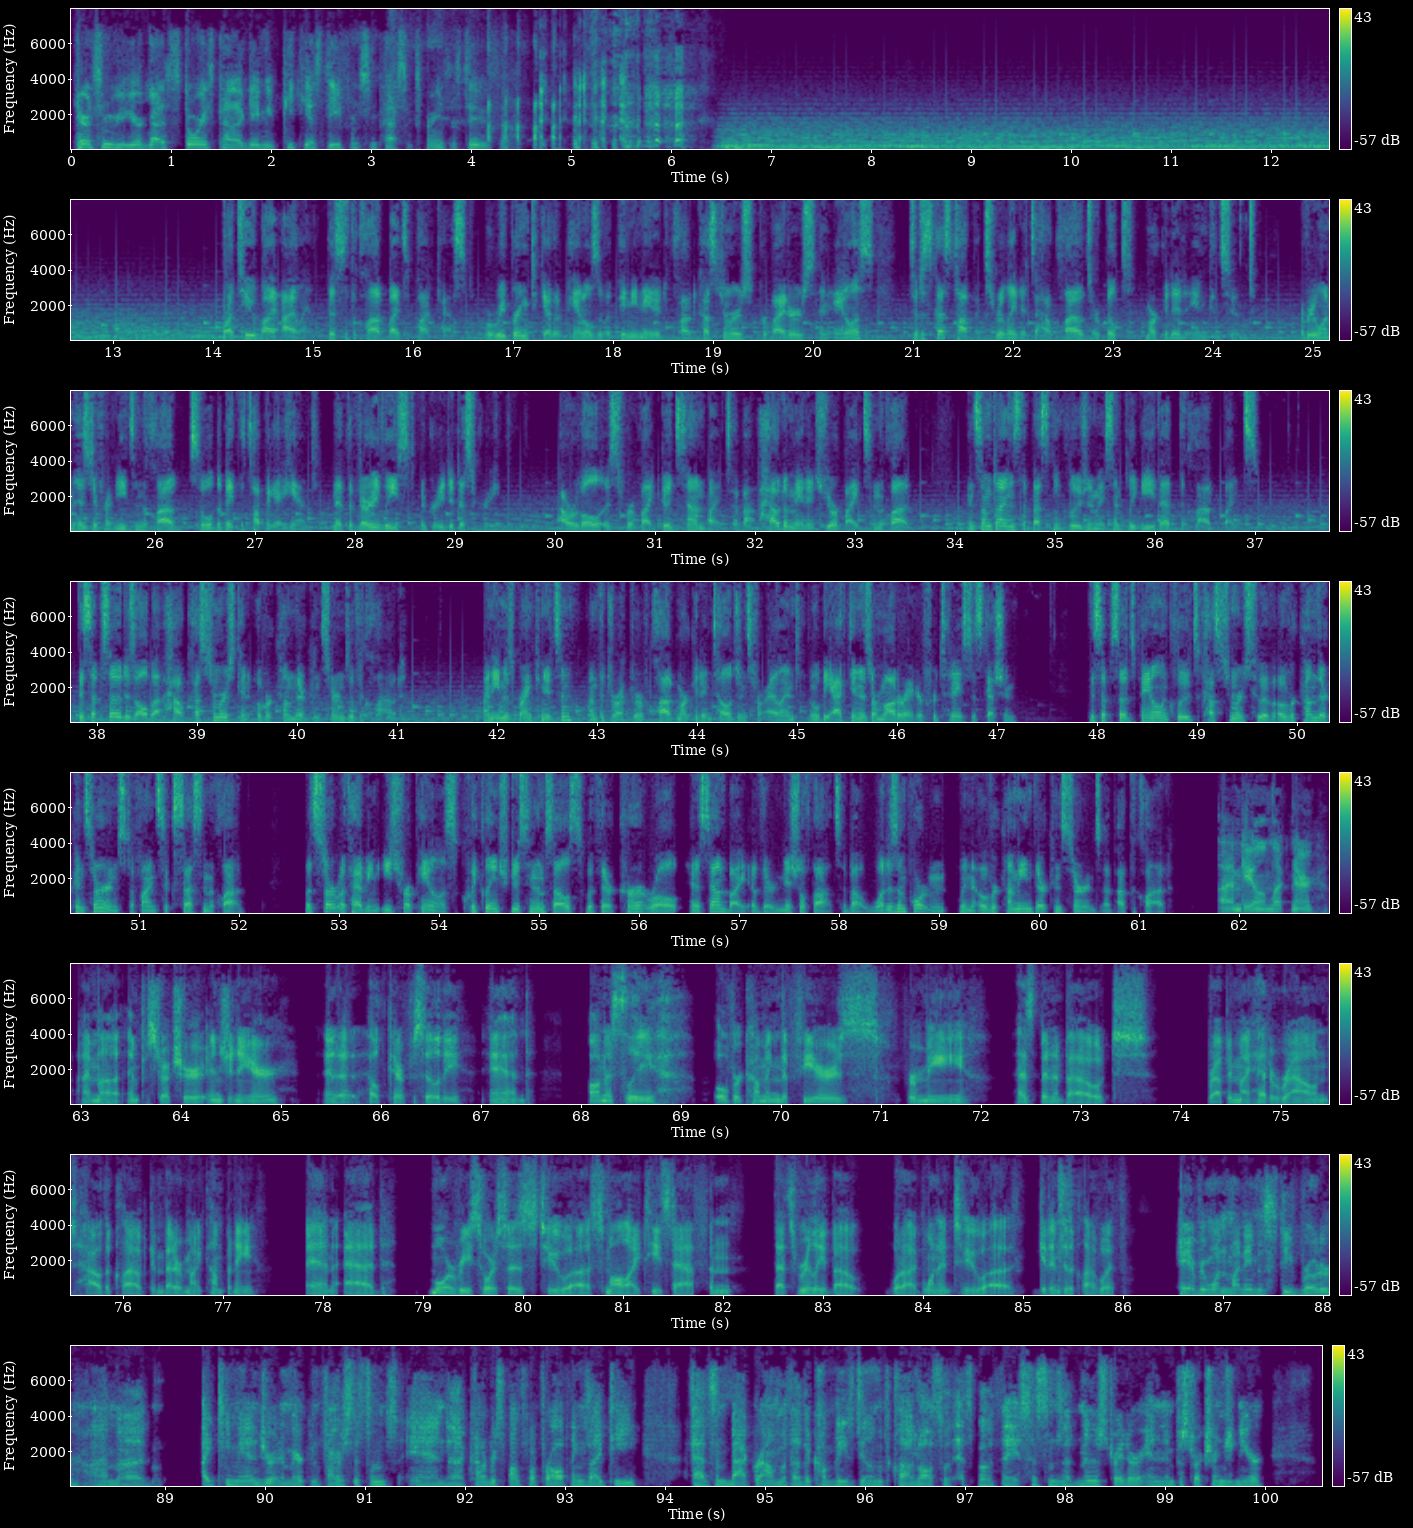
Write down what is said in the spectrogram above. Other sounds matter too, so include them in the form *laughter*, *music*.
Hearing some of your guys' stories kind of gave me PTSD from some past experiences too. So. *laughs* Brought to you by Iland, this is the Cloud Bytes podcast, where we bring together panels of opinionated cloud customers, providers, and analysts to discuss topics related to how clouds are built, marketed, and consumed. Everyone has different needs in the cloud, so we'll debate the topic at hand, and at the very least, agree to disagree. Our goal is to provide good sound bites about how to manage your bytes in the cloud. And sometimes the best conclusion may simply be that the cloud bites. This episode is all about how customers can overcome their concerns with the cloud. My name is Brian Knudtson. I'm the Director of Cloud Market Intelligence for iland and will be acting as our moderator for today's discussion. This episode's panel includes customers who have overcome their concerns to find success in the cloud. Let's start with having each of our panelists quickly introducing themselves with their current role and a soundbite of their initial thoughts about what is important when overcoming their concerns about the cloud. I'm Galen Lechner. I'm an infrastructure engineer at a healthcare facility. And honestly, overcoming the fears for me has been about wrapping my head around how the cloud can better my company and add more resources to a small IT staff. And that's really about what I've wanted to uh, get into the cloud with. Hey everyone, my name is Steve Broeder. I'm a IT manager at American Fire Systems and uh, kind of responsible for all things IT. I've had some background with other companies dealing with cloud also as both a systems administrator and an infrastructure engineer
